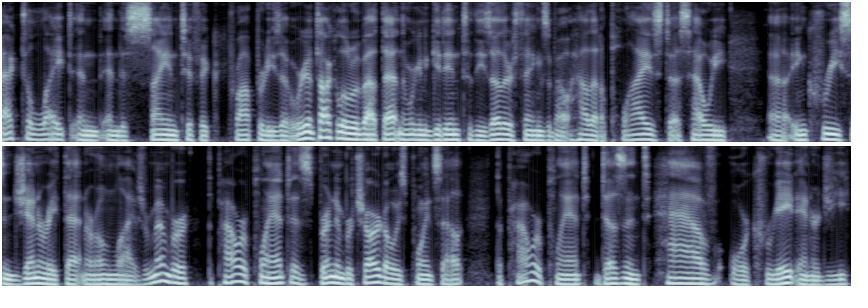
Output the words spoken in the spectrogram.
back to light and and the scientific properties of it. We're going to talk a little bit about that, and then we're going to get into these other things about how that applies to us, how we uh, increase and generate that in our own lives. Remember, the power plant, as Brendon Burchard always points out, the power plant doesn't have or create energy;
